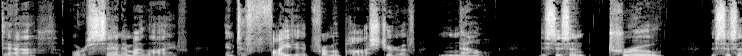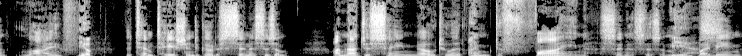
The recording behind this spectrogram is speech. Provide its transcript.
death or sin in my life and to fight it from a posture of no, this isn't true. This isn't life. Mm-hmm. Yep. The temptation to go to cynicism. I'm not just saying no to it. I'm defying cynicism Yes. by being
